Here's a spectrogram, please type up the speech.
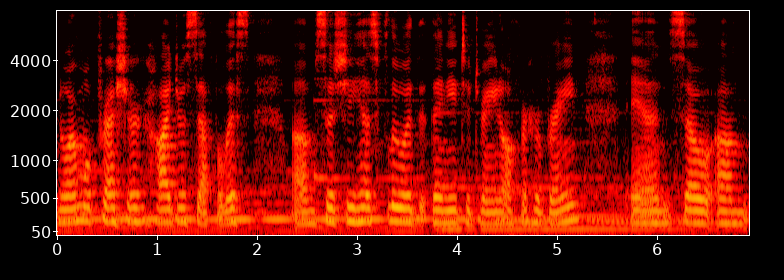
normal pressure hydrocephalus. Um, so she has fluid that they need to drain off of her brain. And so um,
